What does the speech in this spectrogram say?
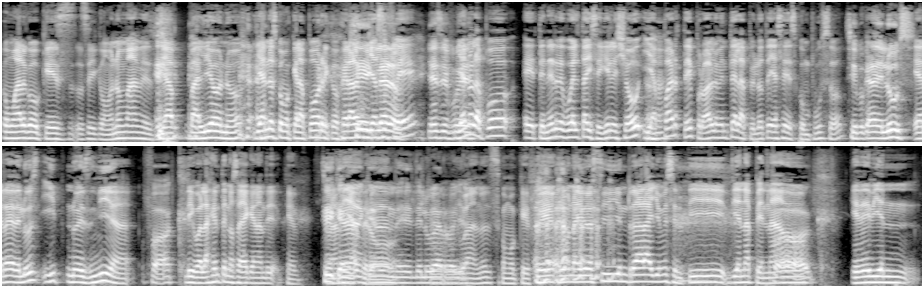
como algo que es así como, no mames, ya valió, ¿no? Ya no es como que la puedo recoger, algo Sí, ya claro, se fue. Ya se fue. Ya no la puedo eh, tener de vuelta y seguir el show y aparte probablemente la pelota ya se descompuso. Sí, porque era de luz. Era de luz y no es mía. Fuck. Digo, la gente no sabía que eran de... Que Sí, era que mía, eran, que eran de, de lugar, pero rollo. igual, ¿no? Es como que fue una idea así bien rara. Yo me sentí bien apenado. Fuck. Quedé bien.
